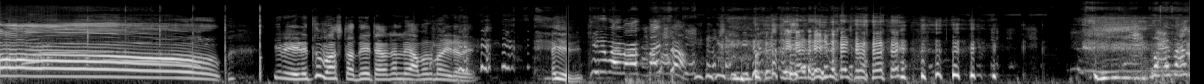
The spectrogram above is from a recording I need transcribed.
ও! কি এটা তো মাছটা দে টানালে আবার মারি রে এই রে। কি ভাই মাছ পাইছো? ভাই মাছ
